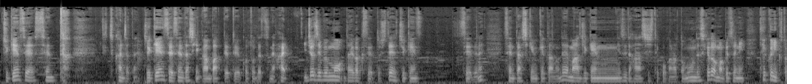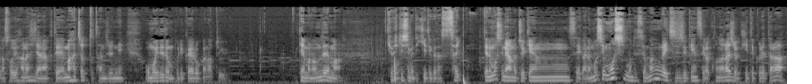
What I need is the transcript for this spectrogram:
受験生センター、噛んじゃったね。受験生センター試験頑張ってということですね。はい。一応自分も大学生として受験生でねセンター試験受けたので、まあ、受験について話していこうかなと思うんですけど、まあ、別にテクニックとかそういう話じゃなくて、まあ、ちょっと単純に思い出でも振り返ろうかなというテーマなので、まあ、気を引き締めて聞いてください。でねもしねあの受験生がねもしもしもですよ万が一受験生がこのラジオを聞いてくれたら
